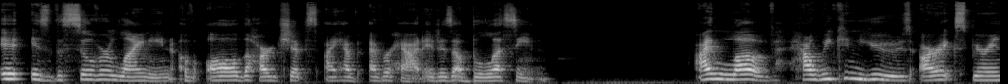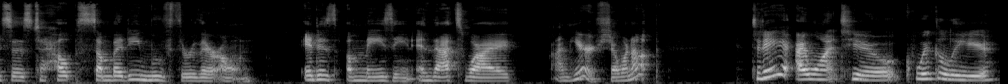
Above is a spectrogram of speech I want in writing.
It is the silver lining of all the hardships I have ever had. It is a blessing. I love how we can use our experiences to help somebody move through their own. It is amazing, and that's why I'm here showing up. Today, I want to quickly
